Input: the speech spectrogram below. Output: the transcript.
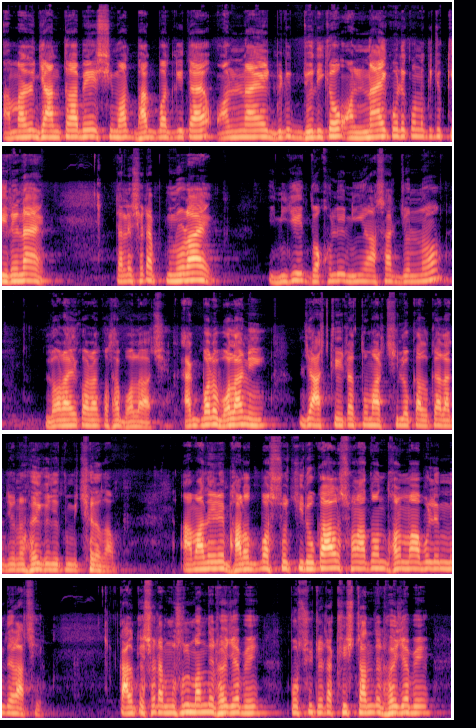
আমাদের জানতে হবে শ্রীমদ্ ভাগবত গীতায় অন্যায়ের বিরুদ্ধে, যদি কেউ অন্যায় করে কোনো কিছু কেড়ে নেয়, তাহলে সেটা পুনরায় নিজের দখলে নিয়ে আসার জন্য লড়াই করার কথা বলা আছে। একবারও বলা নেই যে আজকে এটা তোমার ছিল, কালকে আর একজনের হয়ে গেছে, তুমি ছেড়ে দাও। আমাদের ভারতবর্ষ চিরকাল সনাতন ধর্মাবলম্বীদের আছে। কালকে সেটা মুসলমানদের হয়ে যাবে, পরশু সেটা খ্রিস্টানদের হয়ে যাবে।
